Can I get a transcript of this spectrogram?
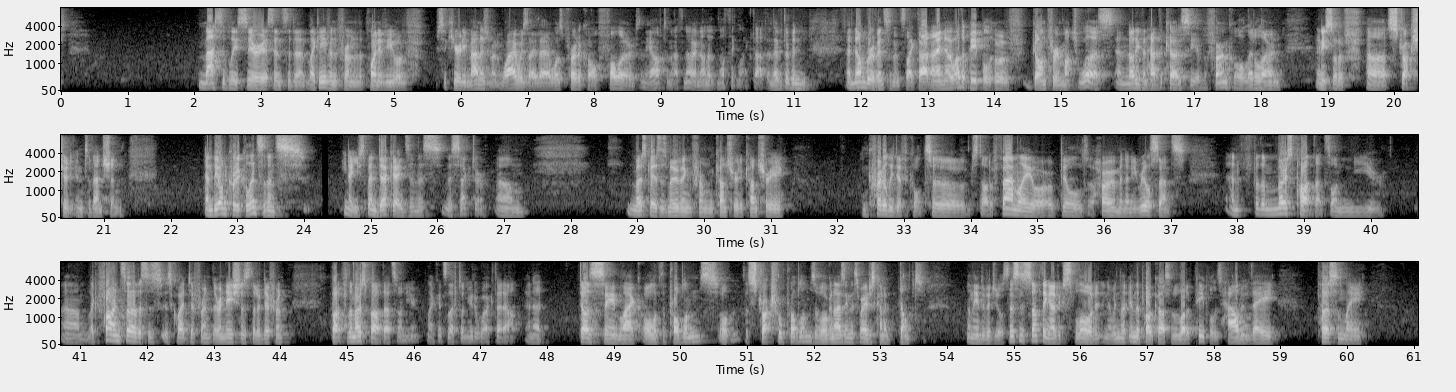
massively serious incident. Like even from the point of view of security management, why was I there? Was protocol followed in the aftermath? No, none of nothing like that. And there have been a number of incidents like that. And I know other people who have gone through much worse and not even had the courtesy of a phone call, let alone any sort of uh, structured intervention. And beyond critical incidents, you know, you spend decades in this this sector. Um, in most cases, moving from country to country, incredibly difficult to start a family or, or build a home in any real sense. And for the most part, that's on you. Um, like a foreign service is, is quite different. There are niches that are different, but for the most part, that's on you. Like it's left on you to work that out. And it does seem like all of the problems or the structural problems of organizing this way are just kind of dumped on the individuals. This is something I've explored, you know, in the in the podcast with a lot of people is how do they personally,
